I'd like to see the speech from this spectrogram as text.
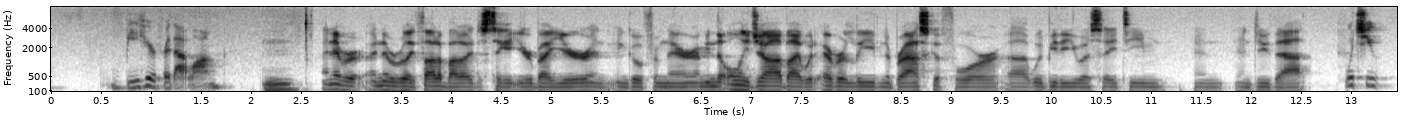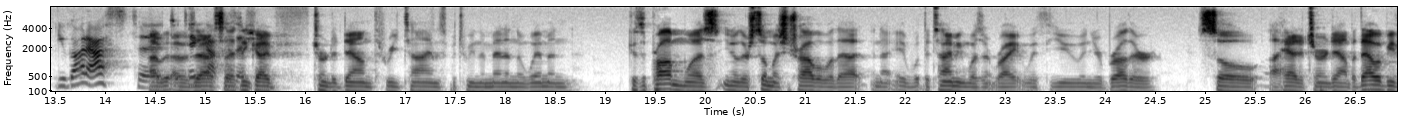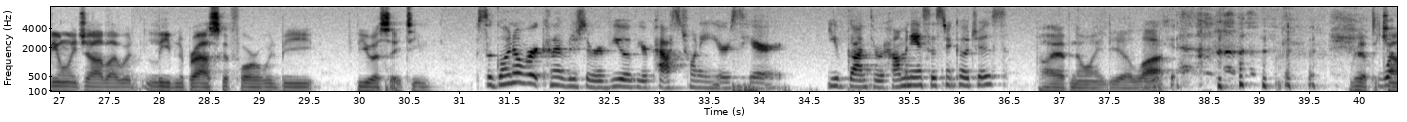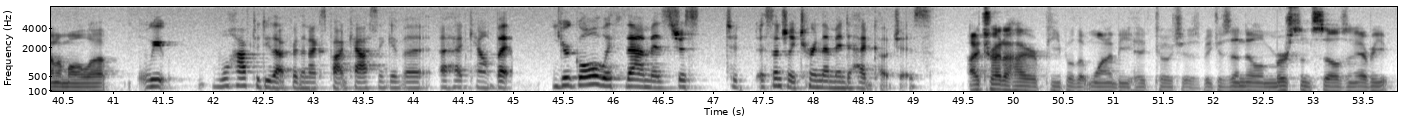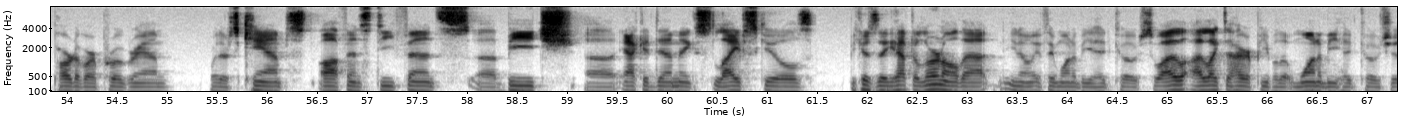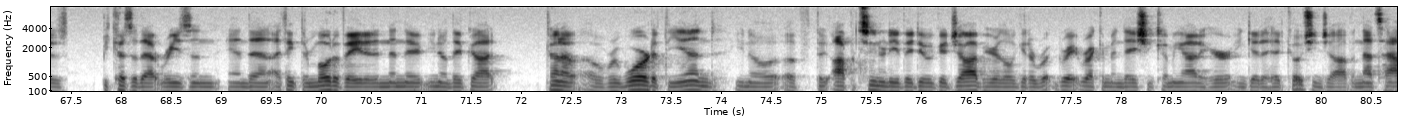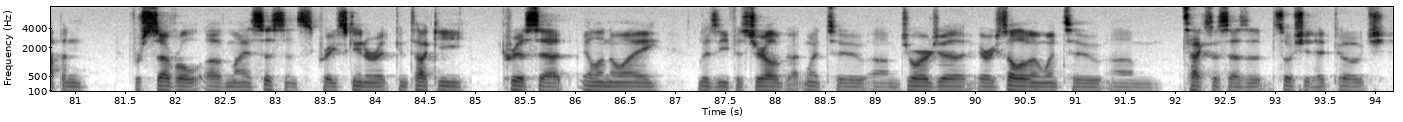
be here for that long? Mm, I never, I never really thought about it. I just take it year by year and, and, go from there. I mean, the only job I would ever leave Nebraska for uh, would be the USA team and and do that. Which you you got asked to. I, to I was asked. I think I've turned it down three times between the men and the women. Because the problem was, you know, there's so much travel with that, and I, it, the timing wasn't right with you and your brother, so I had to turn down. But that would be the only job I would leave Nebraska for. Would be the USA team. So, going over kind of just a review of your past 20 years here, you've gone through how many assistant coaches? I have no idea. A lot. we have to count them all up. We we'll have to do that for the next podcast and give a, a head count. But your goal with them is just to essentially turn them into head coaches. I try to hire people that want to be head coaches because then they'll immerse themselves in every part of our program whether it's camps, offense, defense, uh, beach, uh, academics, life skills, because they have to learn all that, you know, if they want to be a head coach. So I, I like to hire people that want to be head coaches because of that reason, and then I think they're motivated, and then they, you know, they've got kind of a reward at the end, you know, of the opportunity. If they do a good job here, they'll get a re- great recommendation coming out of here and get a head coaching job, and that's happened for several of my assistants. Craig Skinner at Kentucky, Chris at Illinois. Lizzie Fitzgerald went to um, Georgia. Eric Sullivan went to um, Texas as an associate head coach.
